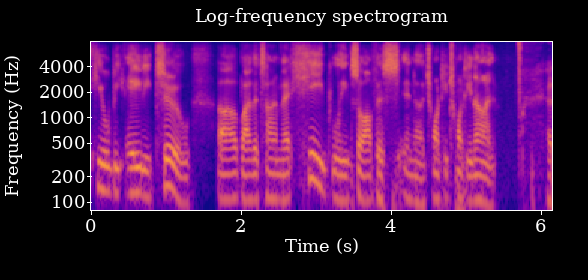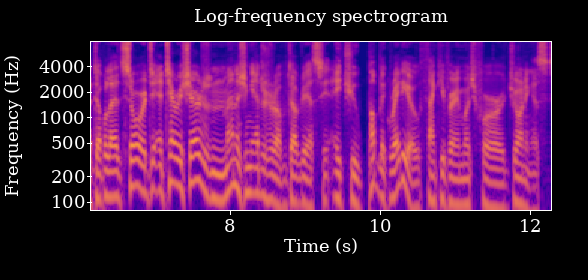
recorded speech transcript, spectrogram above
he will be 82 uh, by the time that he leaves office in uh, 2029 a double edged sword. Uh, Terry Sheridan, managing editor of WSHU Public Radio, thank you very much for joining us.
